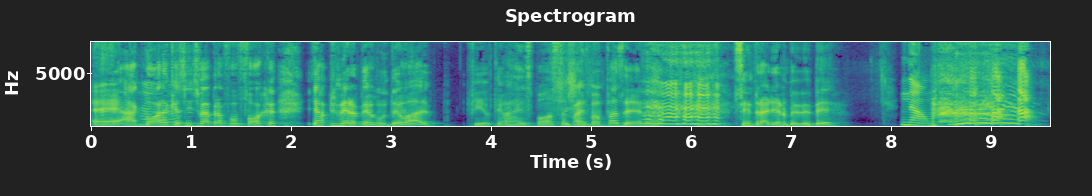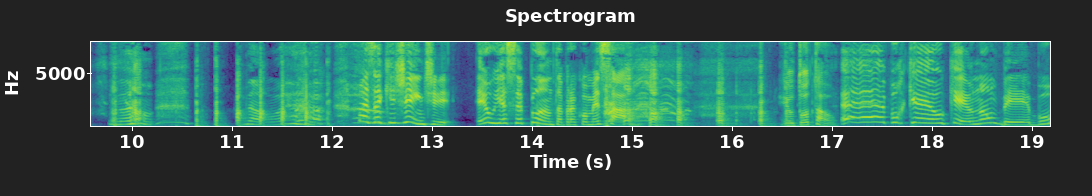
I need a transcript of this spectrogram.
É, agora que a gente vai pra fofoca. E a primeira pergunta, eu acho. Eu tenho uma resposta, mas vamos fazer, né? Você entraria no BBB? Não. não. Não. Mas é que, gente, eu ia ser planta pra começar. Eu total. É porque o quê? Eu não bebo,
